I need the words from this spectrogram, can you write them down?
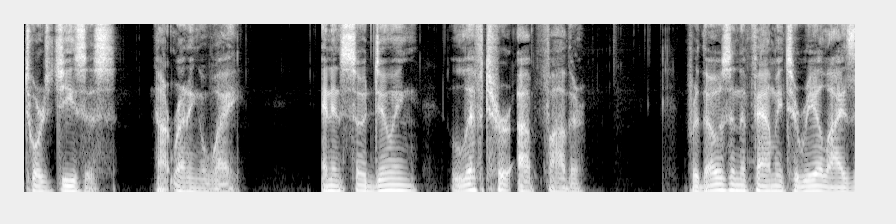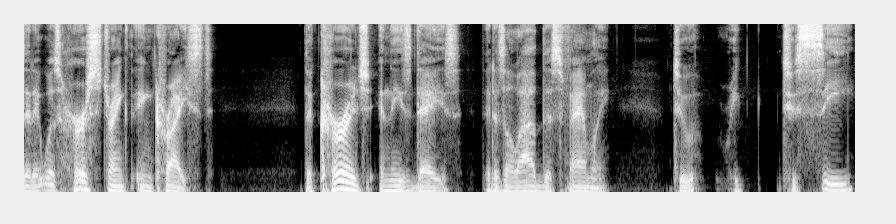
towards Jesus, not running away. And in so doing, lift her up, Father, for those in the family to realize that it was her strength in Christ, the courage in these days that has allowed this family to, to see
